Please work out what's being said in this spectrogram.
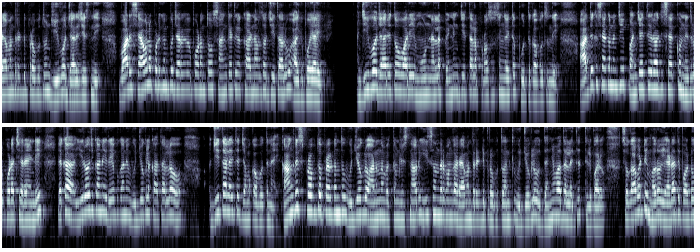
రేవంత్ రెడ్డి ప్రభుత్వం జీవో జారీ చేసింది. వారి సేవల పొడిగింపు జరగకపోవడంతో సాంకేతిక కారణాలతో జీతాలు ఆగిపోయాయి. జీవో జారీతో వారి మూడు నెలల పెండింగ్ జీతాల ప్రాసెసింగ్ అయితే పూర్తి కాబోతుంది. ఆర్థిక శాఖ నుంచి పంచాయతీరాజ్ శాఖకు నిధులు కూడా చేరాయండి. ఇక ఈరోజు కానీ రేపు కానీ ఉద్యోగుల ఖాతాల్లో జీతాలు అయితే జమ కాబోతున్నాయి. కాంగ్రెస్ ప్రభుత్వ ప్రకటనతో ఉద్యోగులు ఆనందం వ్యక్తం చేస్తున్నారు. ఈ సందర్భంగా రేవంత్ రెడ్డి ప్రభుత్వానికి ఉద్యోగులు ధన్యవాదాలు అయితే తెలిపారు. సో కాబట్టి మరో ఏడాది పాటు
